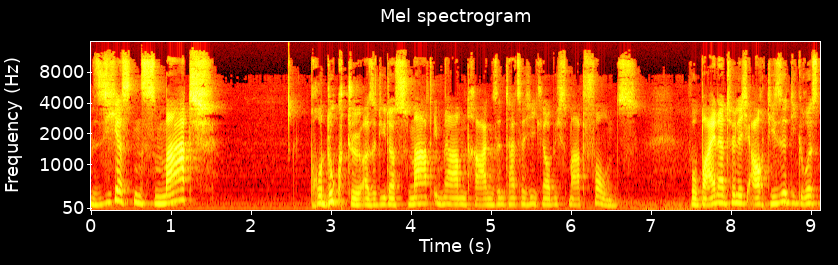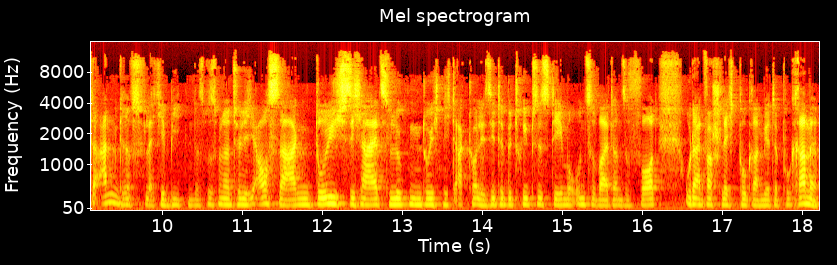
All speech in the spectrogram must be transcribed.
sichersten Smart-Produkte, also die das Smart im Namen tragen, sind tatsächlich, glaube ich, Smartphones. Wobei natürlich auch diese die größte Angriffsfläche bieten. Das muss man natürlich auch sagen, durch Sicherheitslücken, durch nicht aktualisierte Betriebssysteme und so weiter und so fort. Oder einfach schlecht programmierte Programme.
